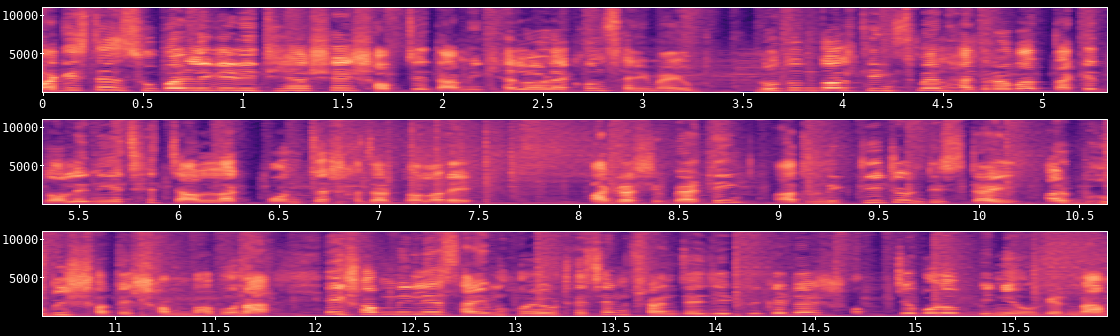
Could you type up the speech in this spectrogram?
পাকিস্তান সুপার লিগের ইতিহাসে সবচেয়ে দামি খেলোয়াড় এখন সাইম আয়ুব। নতুন দল কিংসম্যান হায়দ্রাবাদ তাকে দলে নিয়েছে চার লাখ পঞ্চাশ হাজার ডলারে। আগ্রাসী ব্যাটিং, আধুনিক টি টোয়েন্টি স্টাইল আর ভবিষ্যতের সম্ভাবনা, এই সব মিলিয়ে সাইম হয়ে উঠেছেন ফ্র্যাঞ্চাইজি ক্রিকেটের সবচেয়ে বড় বিনিয়োগের নাম।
